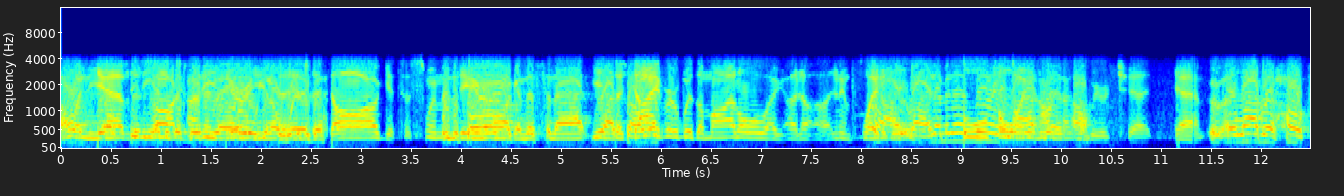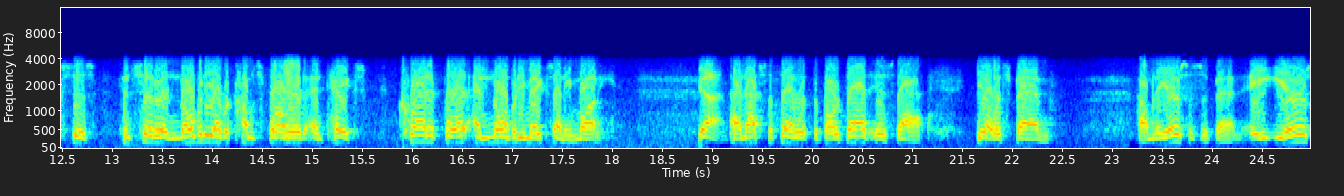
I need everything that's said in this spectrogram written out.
oh, and Yeah, don't see there's the end of the video, theories. you know, It's where a the dog, it's a swimming with the deer, dog and this and that. Yeah, the so diver with a model, like an, an inflatable Right, right. I mean, pool toy, all kinds of weird shit. Yeah. elaborate hoaxes considering nobody ever comes forward and takes credit for it and nobody makes any money. Yeah. And that's the thing with the Bodette is that, you know, it's been, how many years has it been? Eight years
